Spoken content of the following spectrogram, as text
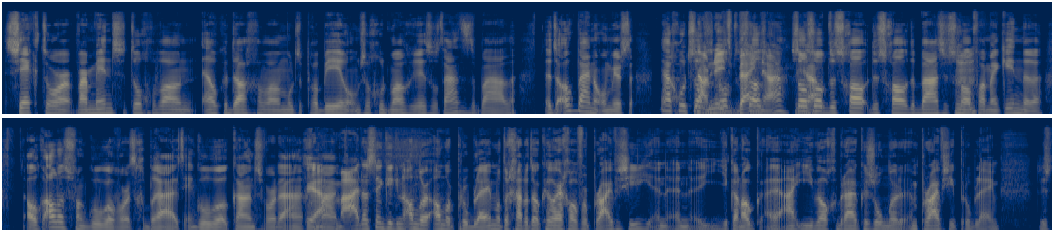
sector waar mensen toch gewoon elke dag gewoon moeten proberen om zo goed mogelijk resultaten te behalen, het ook bijna onweerstaan. Nou goed, zoals, Nou, niet op, zoals, bijna, zoals ja. op de school, de school, de basisschool Mhm. van mijn kinderen, ook alles van Google wordt gebruikt en Google-accounts worden Ja, aangemaakt. maar dat is denk ik een ander, ander probleem. Want dan gaat het ook heel erg over privacy. En, en je kan ook eh, AI wel gebruiken zonder een privacyprobleem. Dus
